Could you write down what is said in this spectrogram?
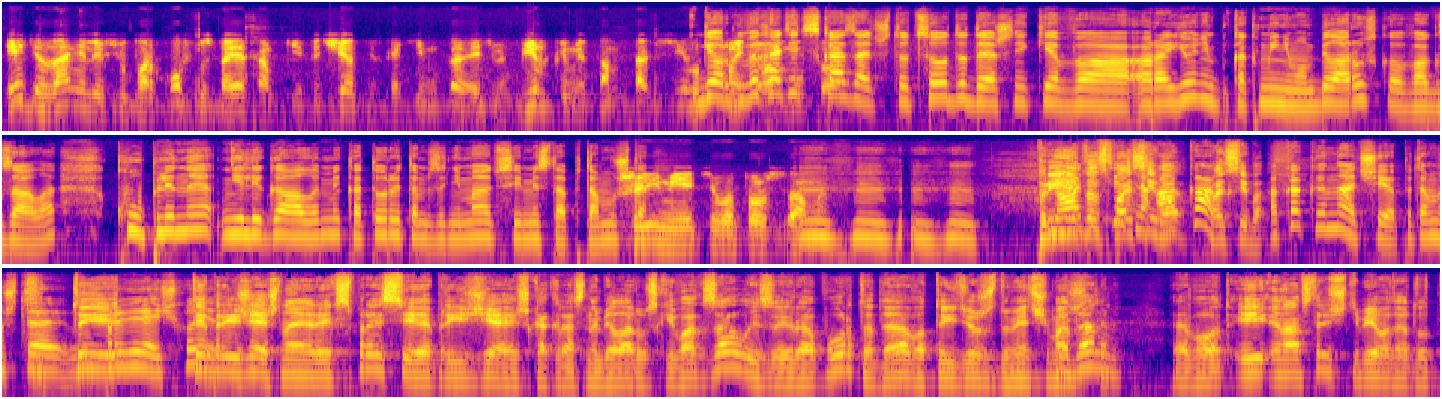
эти заняли всю парковку, стоят там какие-то черти с какими-то этими бирками, там, такси. Ну, Георгий, вы хотите что... сказать, что ЦОДДшники в районе, как минимум, белорусского вокзала куплены нелегалами, которые там занимают все места, потому что... Шереметьево то же самое. Угу, угу. Принято, ну, а спасибо. А как? спасибо. А как иначе? Потому что ты, проверяющий ходит. Ты приезжаешь на Аэроэкспрессе, приезжаешь как раз на белорусский вокзал из аэропорта, да, вот ты идешь с двумя чемоданами. Вот. И, навстречу тебе вот этот,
